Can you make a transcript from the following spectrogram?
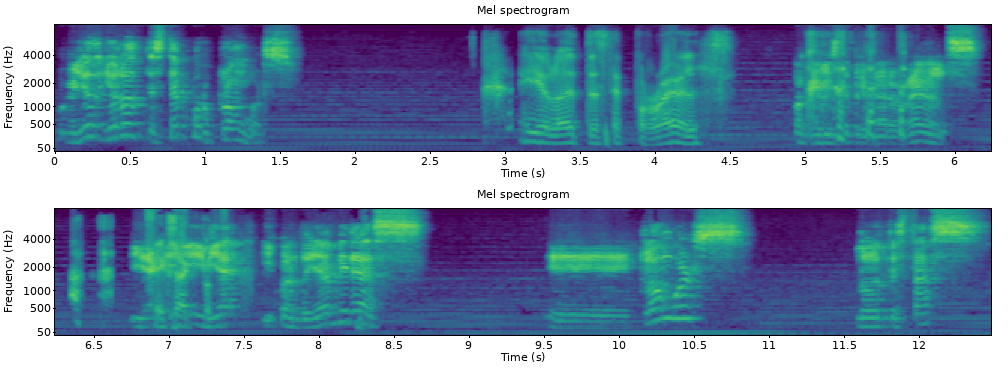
porque yo, yo lo detesté por Clone Wars. Y yo lo detesté por Rebels. Porque viste primero Rebels. Y, y, cuando ya miras eh, Clone Wars, lo detestas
